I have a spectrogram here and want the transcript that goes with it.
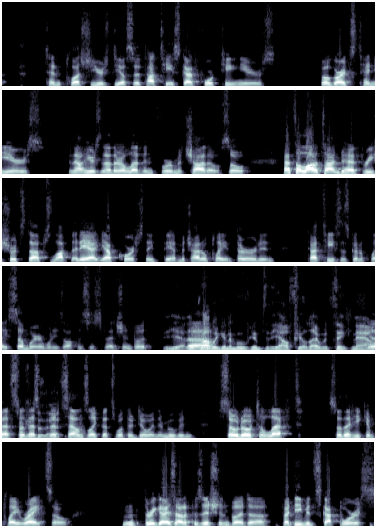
ten plus years deal. So Tatis got fourteen years, Bogaerts ten years, and now here's another eleven for Machado. So that's a lot of time to have three shortstops locked. Yeah, yeah, of course they they have Machado playing third, and Tatis is going to play somewhere when he's off his suspension. But yeah, they're uh, probably going to move him to the outfield, I would think now. Yeah, that's, that's that. that sounds like that's what they're doing. They're moving Soto to left so that he can play right. So mm, three guys out of position, but uh, in fact, even Scott Boras,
